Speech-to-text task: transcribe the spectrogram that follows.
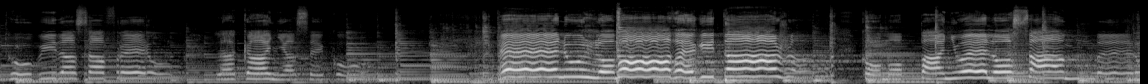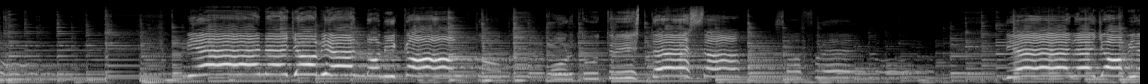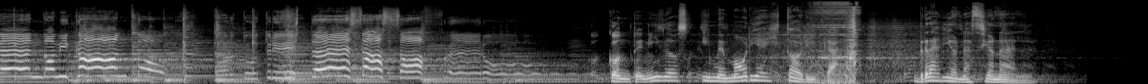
tu vida zafrero, la caña secó. En un lomo de guitarra como pañuelo zambero Viene lloviendo mi canto por tu tristeza, safrero. Viene lloviendo mi canto por tu tristeza, safrero. Contenidos y memoria histórica. Radio Nacional.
